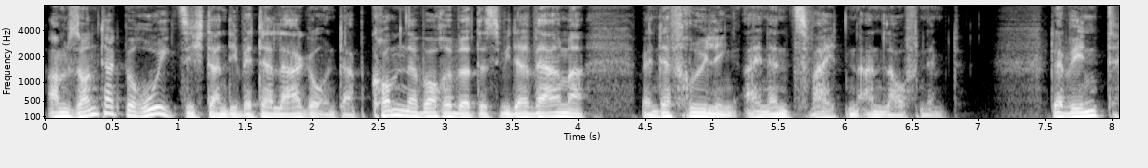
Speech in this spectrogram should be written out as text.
Am Sonntag beruhigt sich dann die Wetterlage und ab kommender Woche wird es wieder wärmer, wenn der Frühling einen zweiten Anlauf nimmt. Der Wind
